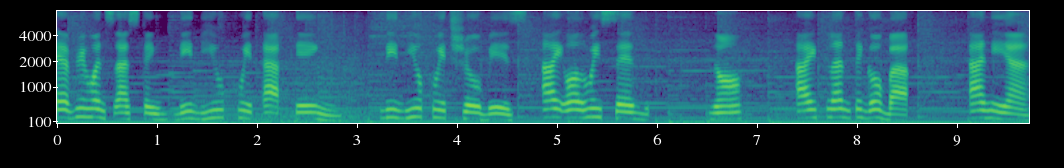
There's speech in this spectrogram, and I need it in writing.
Everyone's asking, did you quit acting? Did you quit showbiz? I always said, no. I plan to go back. Aniya.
